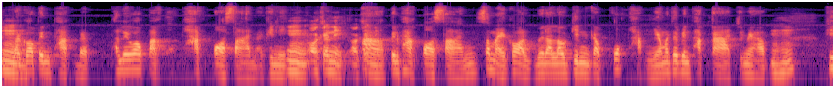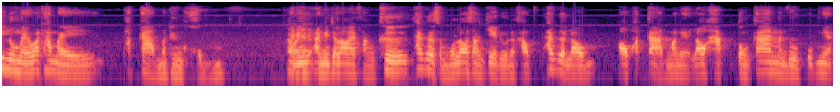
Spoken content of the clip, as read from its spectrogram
อืมแล้วก็เป็นผักแบบเขาเรียกว่าผักผักปลอดสารนะพี่นิก อืมออร์แกนิกออร์แกอ่านิกเป็นผักปลอดสารสมัยก่อน เวลาเรากินกับพวกผักเนี้ยมันจะเป็นผักกาดใช่ไหมครับ อือฮึพี่รู้ไหมว่าทำไมผักกาดมันถึงขมทำ อันไมนี้อันนี้จะเล่าให้ฟังคือ ถ้าเกิดสมมุติเราสังเกตดูนะครับ ถ้าเกิดเราเอาผักกาดมาเนี่ยเราหักตรงก้านมันดูปุ๊บเนี่ย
